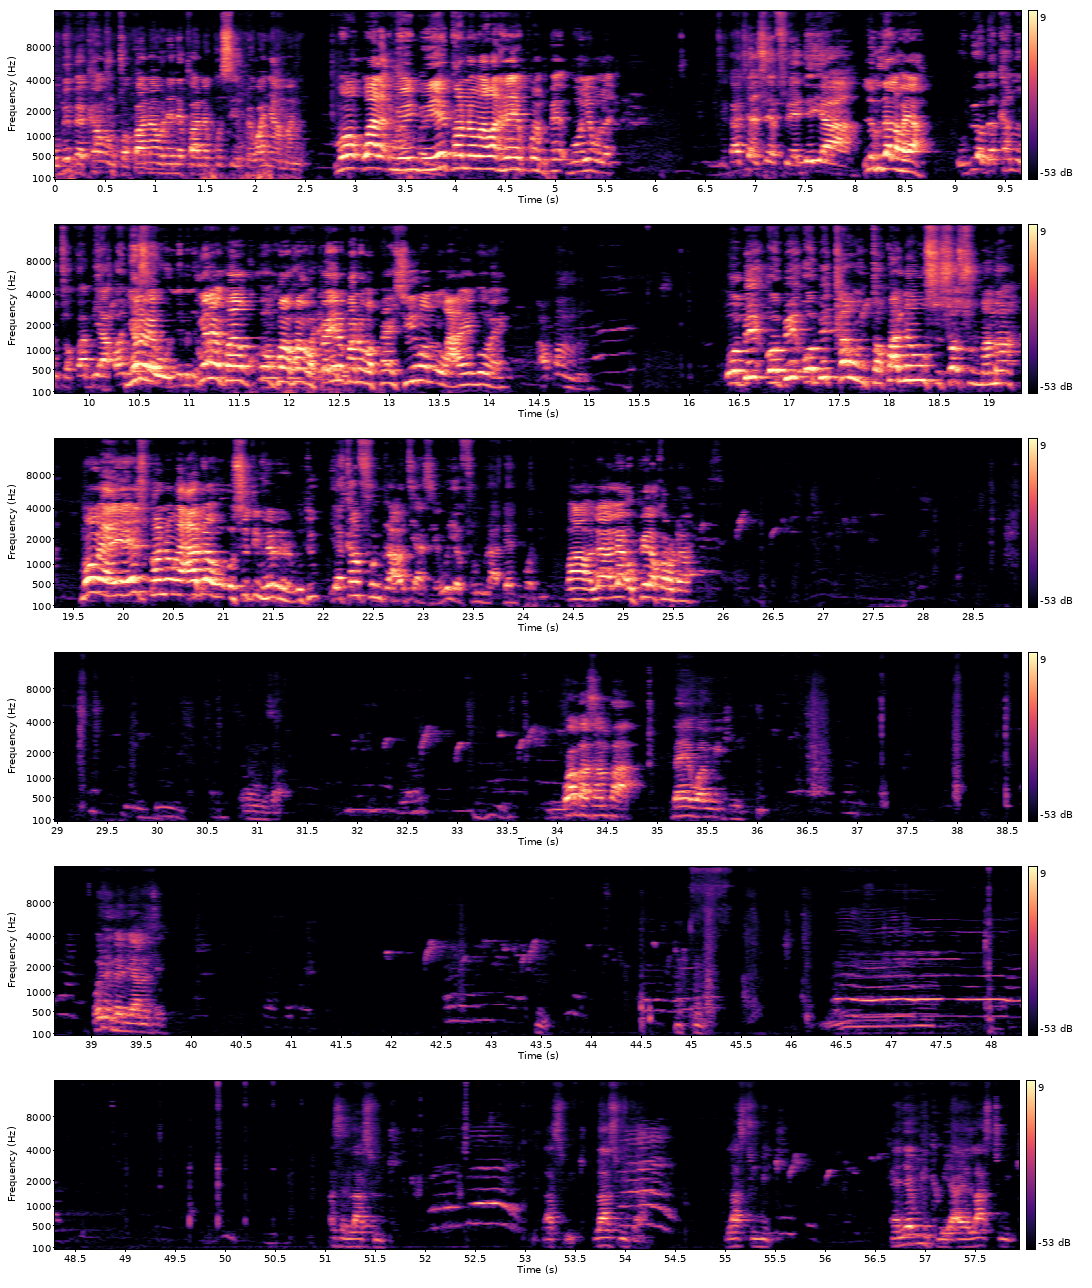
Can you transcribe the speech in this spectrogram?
obi bɛka wo ntɔkwa na wo ne nipa no kɔ sɛ pɛ wanya ama no mo wala nyonyoye kɔnɔ ma wala hɛrɛ kɔn pɛ bɔn yɛ wɔlɛ ti ka kyerɛ sɛ frɛ ne ya lugu dala hɔ ya obi a ɔbɛka no ntɔkwa bi a ɔnyɛ sɛ wɔ nim no nyɛ kwan kwan kwan wɔpɛ yɛ kwan wɔpɛ si mu mo wara yɛ gɔn yɛ Obi obi obi ka wo ntɔkwa na wo susɔ su mama. Mo wɛ ye yesu pano nga abɛ wo osu dim herr udu. Yɛ ka fundra o ti aseɛ wo yɛ fundra dead body. Wa o lɛ lɛ o pila kɔrɔ da. Wa ba sampa bɛ one week ni. Wo ne bɛ bi amete. as in last week last week last week ah last week ẹnyẹ week we ayẹ eh, last week.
